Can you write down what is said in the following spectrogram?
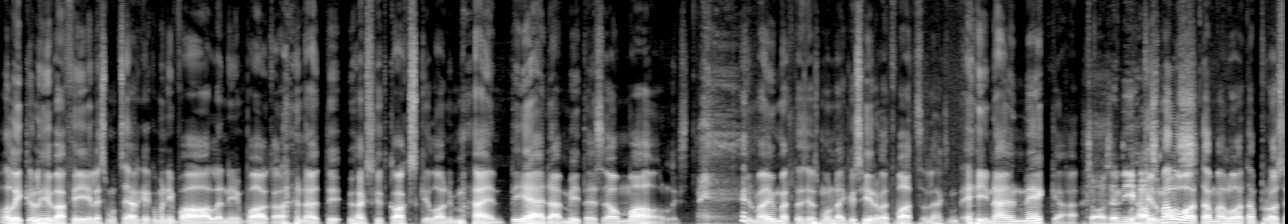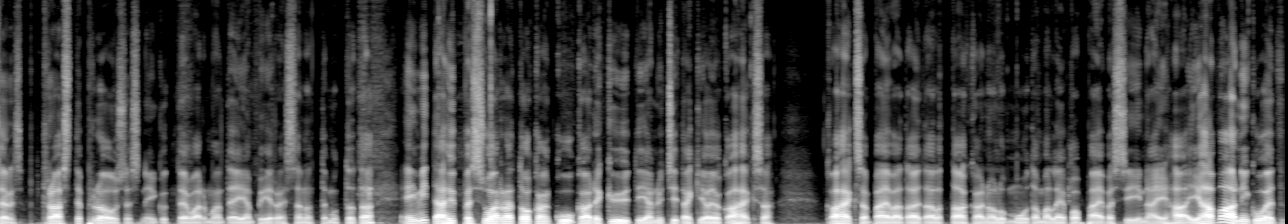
oli kyllä hyvä fiilis, mutta sen jälkeen kun meni vaalle, niin vaaka näytti 92 kiloa, niin mä en tiedä, miten se on mahdollista. Kyllä mä ymmärtäisin, jos mulla näkyisi hirveät vatsalihakset, mutta ei näy nekään. Se on se lihasmassa. kyllä mä luotan, mä luotan process, trust the process, niin kuin te varmaan teidän piireissä sanotte, mutta tota, ei mitään, hyppäsi suoraan tokan kuukauden kyytiin ja nyt sitäkin on jo kahdeksan, kahdeksan päivää taitaa olla takana, ollut muutama lepopäivä siinä. Ihan, ihan vaan niin kuin, että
